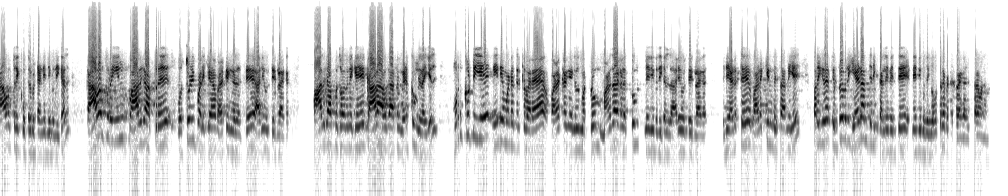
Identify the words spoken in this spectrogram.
காவல்துறைக்கு உத்தரவிட்ட நீதிபதிகள் காவல்துறையின் பாதுகாப்பு ஒத்துழைப்பு அளிக்க வழக்கங்களுக்கு அறிவுறுத்தியிருக்கிறார்கள். பாதுகாப்பு சோதனைக்கு கால அவகாசம் எடுக்கும் நிலையில் முன்கூட்டியே நீதிமன்றத்திற்கு வர வழக்கறிஞர்கள் மற்றும் மனிதர்களுக்கும் நீதிபதிகள் அறிவுறுத்தியிருக்கிறார்கள். இதையடுத்து வழக்கின் விசாரணையை வருகிற பிப்ரவரி ஏழாம் தேதிக்கு தள்ளி வைத்து நீதிபதிகள் உத்தரவிட்டிருக்கிறார்கள். சரவணன்.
